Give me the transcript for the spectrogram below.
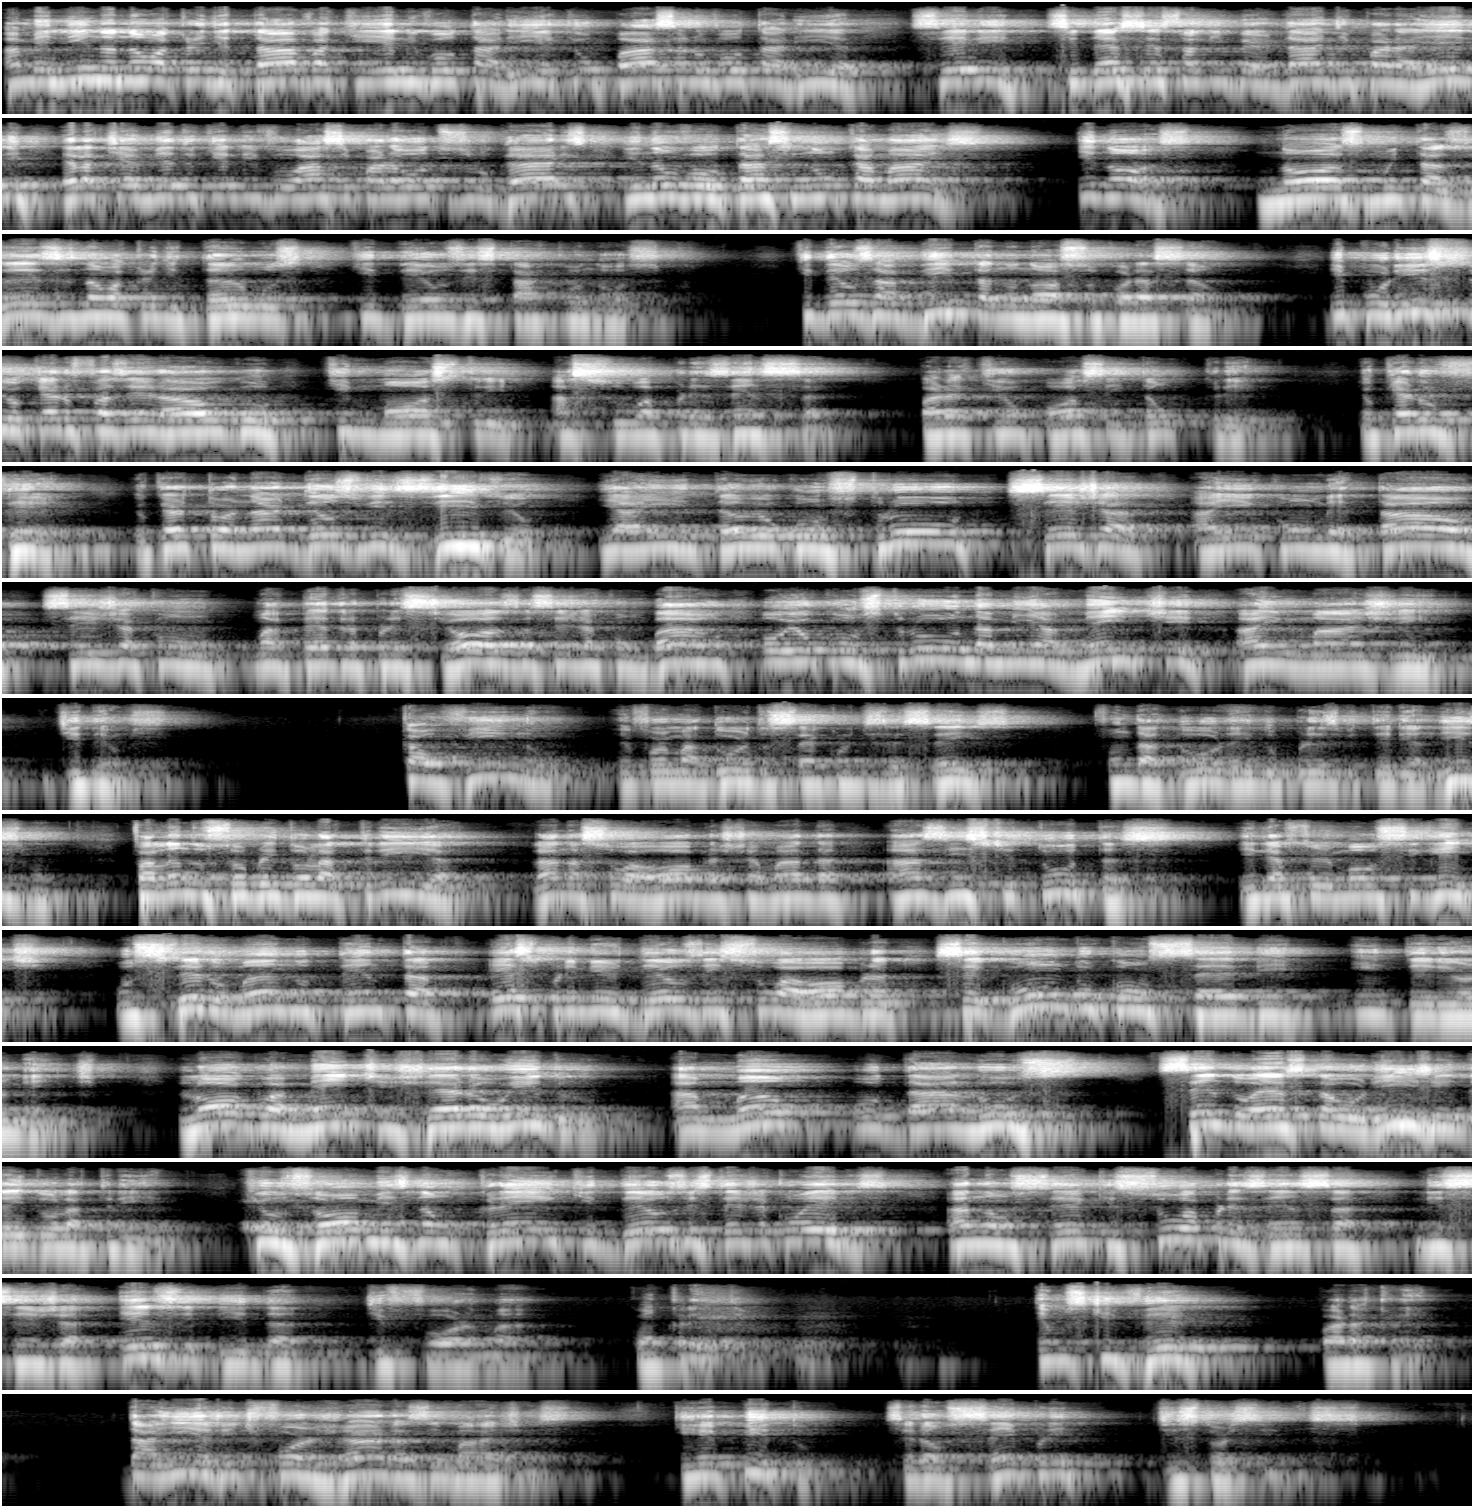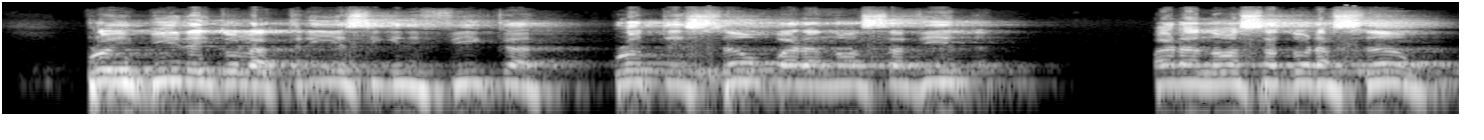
A menina não acreditava que ele voltaria, que o pássaro voltaria. Se ele se desse essa liberdade para ele, ela tinha medo que ele voasse para outros lugares e não voltasse nunca mais. E nós, nós muitas vezes não acreditamos que Deus está conosco, que Deus habita no nosso coração. E por isso eu quero fazer algo que mostre a sua presença, para que eu possa então crer. Eu quero ver eu quero tornar Deus visível. E aí então eu construo, seja aí com metal, seja com uma pedra preciosa, seja com barro, ou eu construo na minha mente a imagem de Deus. Calvino, reformador do século XVI, fundador aí do presbiterianismo, falando sobre a idolatria, lá na sua obra chamada As Institutas, ele afirmou o seguinte: o ser humano tenta exprimir Deus em sua obra segundo concebe interiormente. Logo a mente gera o ídolo, a mão o dá à luz, sendo esta a origem da idolatria. Que os homens não creem que Deus esteja com eles, a não ser que sua presença lhes seja exibida de forma concreta. temos que ver para crer. Daí a gente forjar as imagens, que, repito, serão sempre distorcidas. Proibir a idolatria significa proteção para a nossa vida, para a nossa adoração.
